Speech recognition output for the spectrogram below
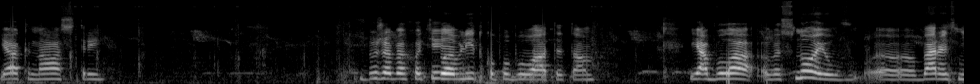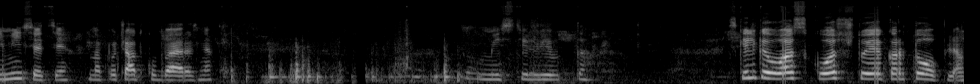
Як настрій? Дуже би хотіла влітку побувати там. Я була весною в е, березні місяці, на початку березня в місті Львів. Скільки у вас коштує картопля?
